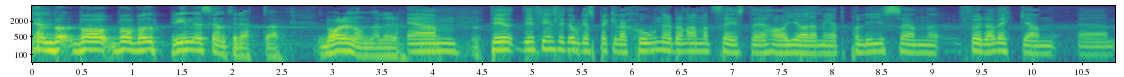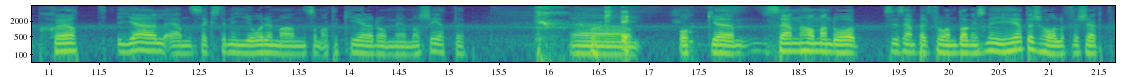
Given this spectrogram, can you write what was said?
Men vad, vad var upprinnelsen till detta? Var det någon eller? Um, det, det, finns lite olika spekulationer. Bland annat sägs det ha att göra med att polisen förra veckan um, sköt ihjäl en 69-årig man som attackerade dem med machete. okay. Och sen har man då till exempel från Dagens Nyheters håll försökt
